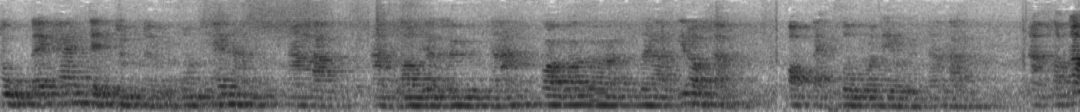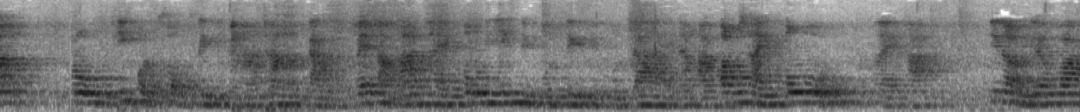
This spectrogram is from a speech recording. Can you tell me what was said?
สูงได้แค่ 7.1ฟุตแค่นั้นนะคะอะเราอย่าลืมนะว่าว่าเวลาที่เราจะออกแบบตัวโมเดลนะคะอะสำหรับ กลุ่มที่ขนส่งสินค้าทางอากาศไม่สามารถใช้ตู้ 20ฟุต40ฟุตได้นะคะ ต้องใช้ตู้อะไรคะ ที่เราเรียกว่า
